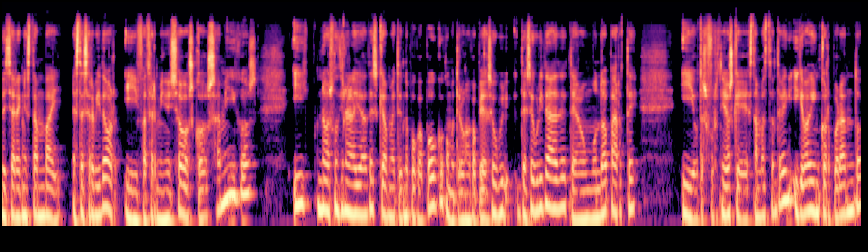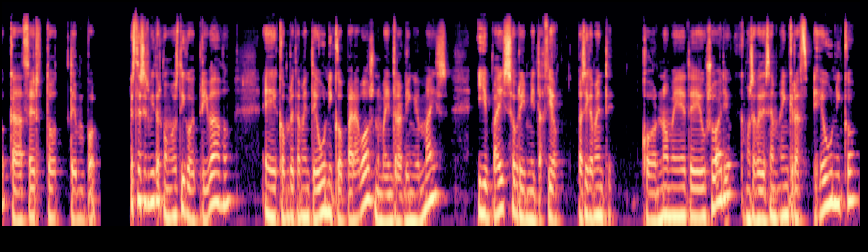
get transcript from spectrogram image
deixar en standby este servidor e facer minixogos cos amigos e novas funcionalidades que van metendo pouco a pouco, como ter unha copia de, seguri de seguridade, ter un mundo aparte e outras funcións que están bastante ben e que van incorporando cada certo tempo. Este servidor, como os digo, é privado, é completamente único para vos, non vai entrar ninguén máis, e vai sobre imitación. Basicamente, co nome de usuario, que como sabedes en Minecraft é único,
